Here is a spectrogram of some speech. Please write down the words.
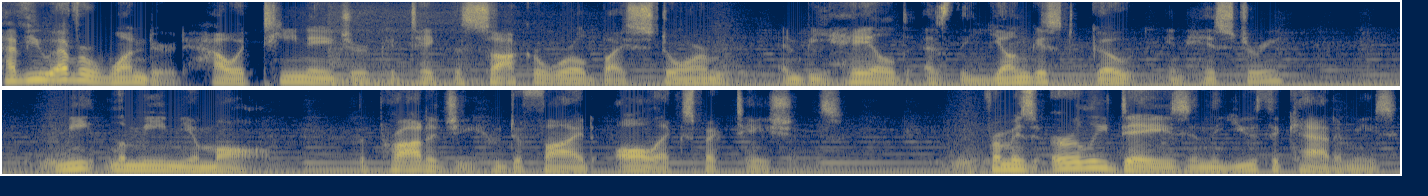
Have you ever wondered how a teenager could take the soccer world by storm and be hailed as the youngest GOAT in history? Meet Lamine Yamal, the prodigy who defied all expectations. From his early days in the youth academies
